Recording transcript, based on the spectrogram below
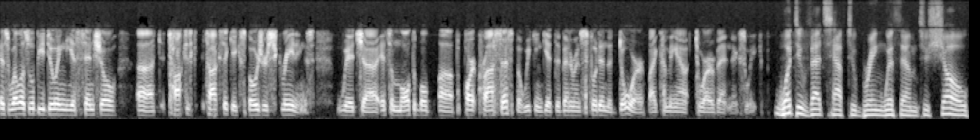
as well as we'll be doing the essential uh, toxic, toxic exposure screenings, which uh, it's a multiple uh, part process, but we can get the veterans' foot in the door by coming out to our event next week. What do vets have to bring with them to show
